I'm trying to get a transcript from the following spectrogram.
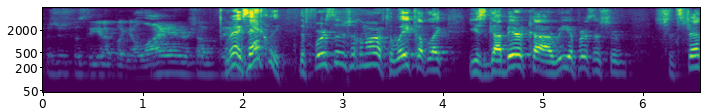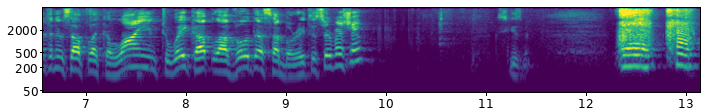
So you're supposed to get up like a lion or something. Right, exactly. The first of the Shulchan Aruch to wake up like Yisgaber Ka'ari, a person should should strengthen himself like a lion to wake up Lavoda Sabore to serve Hashem. Excuse me.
